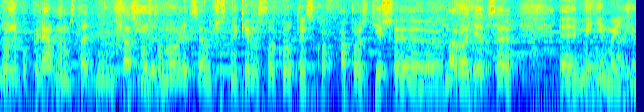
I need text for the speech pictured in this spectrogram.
Дуже популярним останнім часом становляться учасники високого тиску, а простіше в народі це е, міні-мийки.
